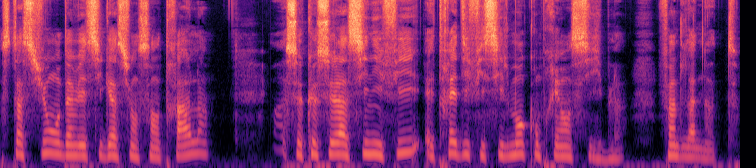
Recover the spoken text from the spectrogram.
station d'investigation centrale. Ce que cela signifie est très difficilement compréhensible. Fin de la note.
